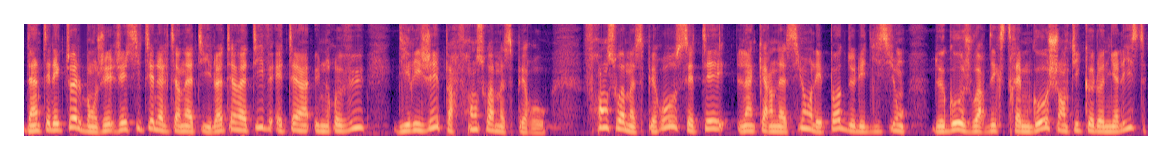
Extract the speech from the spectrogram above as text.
d'intellectuels. Bon, j'ai cité l'alternative. L'alternative était une revue dirigée par François Maspero. François Maspero, c'était l'incarnation à l'époque de l'édition de gauche, voire d'extrême gauche, anticolonialiste,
